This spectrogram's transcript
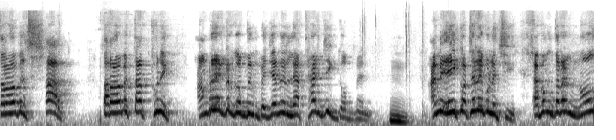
তারা হবে সার তারা হবে তাৎক্ষণিক। আমরা একটা গভর্নমেন্ট পেয়ে যেন লেথার্জিক গভর্নমেন্ট আমি এই কথাটাই বলেছি এবং তারা নন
